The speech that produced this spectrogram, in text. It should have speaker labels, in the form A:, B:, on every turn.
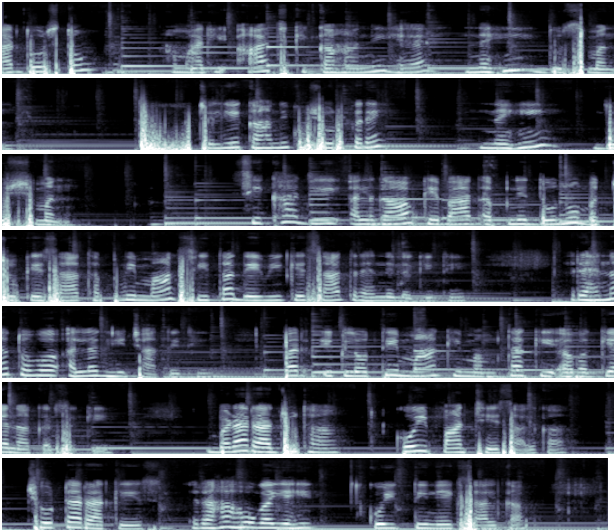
A: नमस्कार दोस्तों, हमारी आज की कहानी है नहीं दुश्मन। तो चलिए कहानी को शुरू करें। नहीं दुश्मन। शिखा जी अलगाव के बाद अपने दोनों बच्चों के साथ अपनी माँ सीता देवी के साथ रहने लगी थी। रहना तो वो अलग ही चाहती थी, पर इकलौती माँ की ममता की अवज्ञा ना कर सकी। बड़ा राजू था, कोई पाँच छः साल का। छोटा राकेश रहा होगा यही कोई तीन एक साल का।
